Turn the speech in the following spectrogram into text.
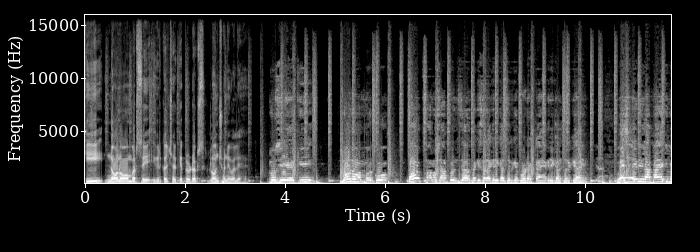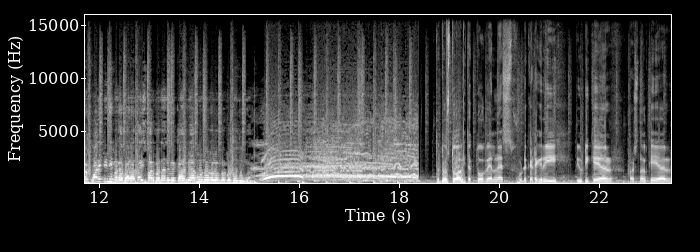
कि 9 नवंबर से एग्रीकल्चर के प्रोडक्ट्स लॉन्च होने वाले हैं। है कि 9 नवंबर को बहुत सालों से आपको इंतज़ार था कि सर एग्रीकल्चर के प्रोडक्ट आए एग्रीकल्चर के आए। मैं इसलिए नहीं ला पाया कि मैं क्वालिटी नहीं बना पा रहा था। इस बार बनाने में कामयाब हूँ 9 नवंबर को दे दूँगा। तो दोस्तों, अभी तक तो wellness food category beauty care personal care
